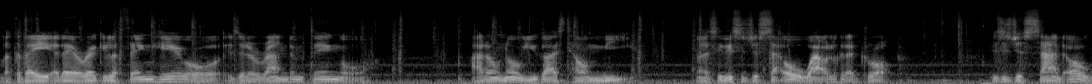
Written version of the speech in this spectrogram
Like, are they are they a regular thing here, or is it a random thing, or I don't know. You guys tell me. Uh, see, this is just oh wow, look at that drop. This is just sand. Oh,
